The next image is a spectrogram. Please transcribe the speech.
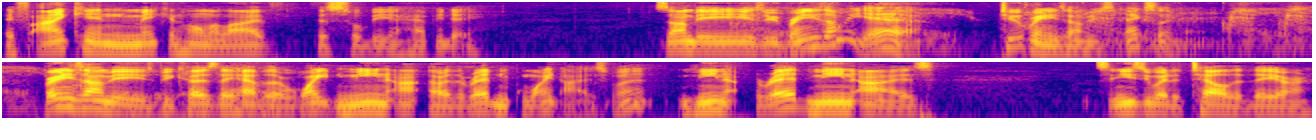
If I can make it home alive, this will be a happy day. Zombies. Are you brainy zombie? Yeah. Two brainy zombies. Excellent. Brainy zombies because they have the white mean eye, or the red white eyes. What? Mean red mean eyes. It's an easy way to tell that they are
